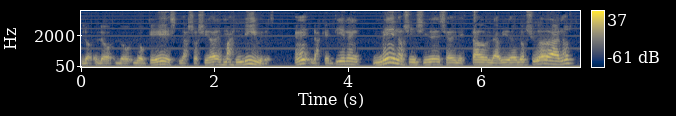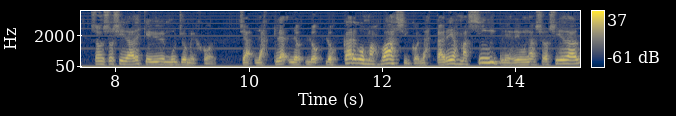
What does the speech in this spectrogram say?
lo, que es las sociedades más libres, ¿eh? las que tienen menos incidencia del Estado en la vida de los ciudadanos, son sociedades que viven mucho mejor. O sea, los cargos más básicos, las tareas más simples de una sociedad,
